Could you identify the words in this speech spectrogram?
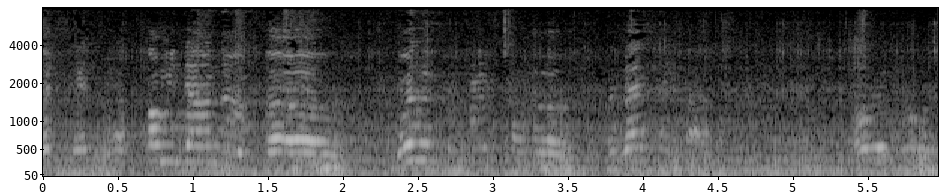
it's, coming down to uh, the from the pedestrian side.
